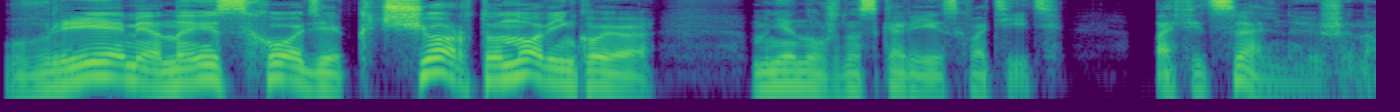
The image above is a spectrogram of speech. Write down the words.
Время на исходе. К черту новенькую! Мне нужно скорее схватить официальную жену.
